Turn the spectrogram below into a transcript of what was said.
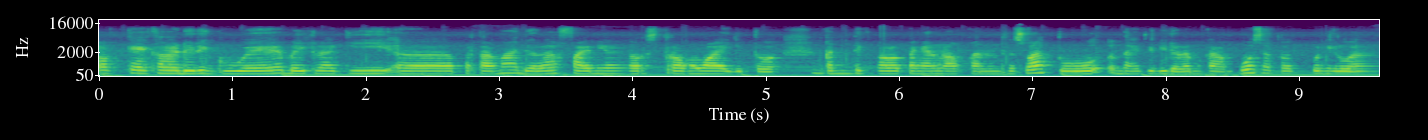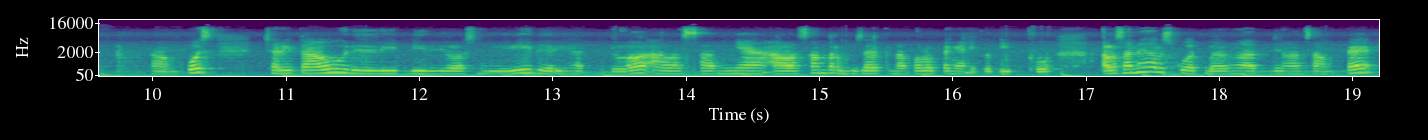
Oke, okay, kalau dari gue, baik lagi uh, pertama adalah find your strong why gitu. Mm. Ketika kalau pengen melakukan sesuatu, entah itu di dalam kampus ataupun di luar kampus, cari tahu dari diri lo sendiri, dari hati lo, alasannya, alasan terbesar kenapa lo pengen ikut itu. Alasannya harus kuat banget, jangan sampai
